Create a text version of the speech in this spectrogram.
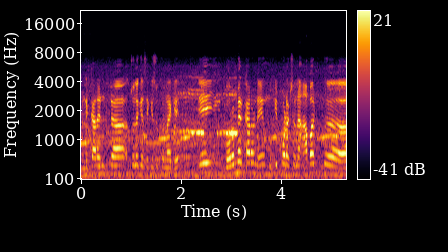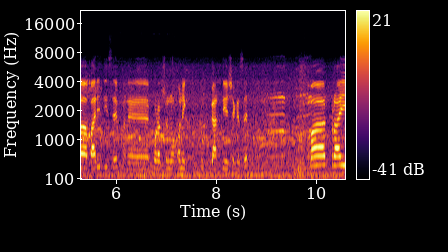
মানে কারেন্টটা চলে গেছে কিছুক্ষণ আগে। এই গরমের কারণে মুরগির প্রোডাকশনে আবার বাড়ি দিয়েছে মানে প্রোডাকশনে অনেক ঘাটতি এসে গেছে। আমার প্রায়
